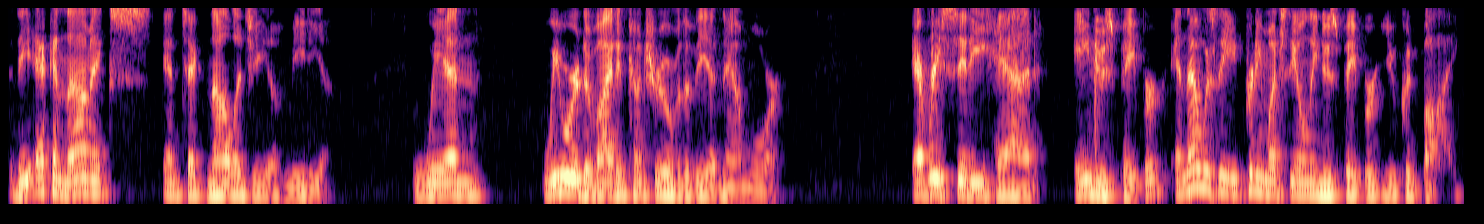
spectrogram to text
The economics and technology of media. When we were a divided country over the Vietnam War, every city had a newspaper, and that was the pretty much the only newspaper you could buy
